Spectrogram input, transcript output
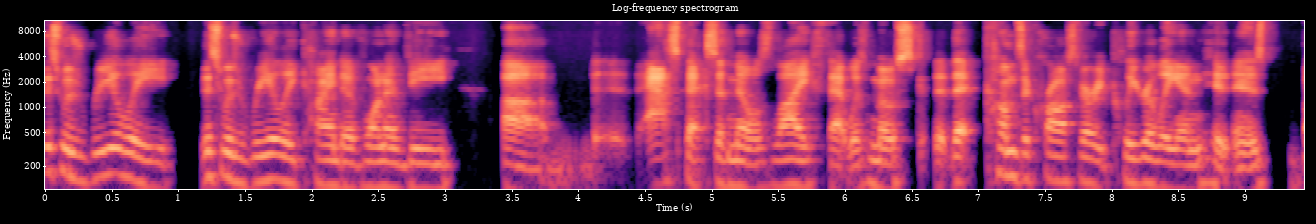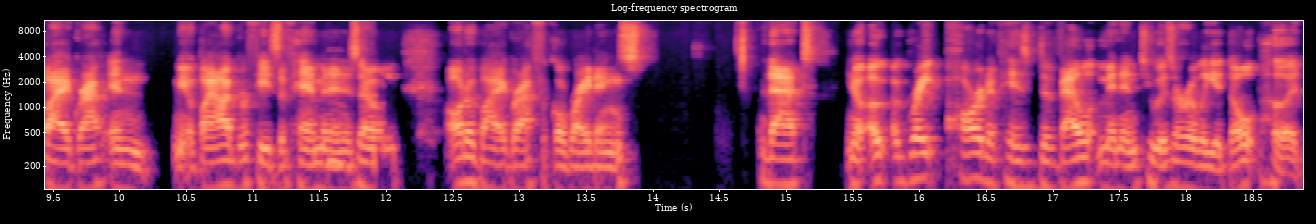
this was really this was really kind of one of the uh, aspects of Mill's life that was most that, that comes across very clearly in his, in his biograph in you know biographies of him and in his own autobiographical writings that you know a, a great part of his development into his early adulthood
